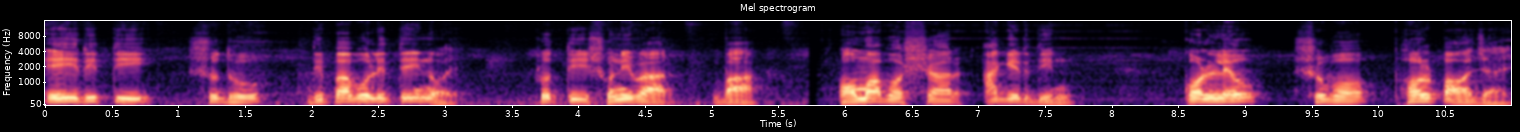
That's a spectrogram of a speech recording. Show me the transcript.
এই রীতি শুধু দীপাবলিতেই নয়, প্রতি শনিবার বা অমাবস্যার আগের দিন করলেও শুভ ফল পাওয়া যায়।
